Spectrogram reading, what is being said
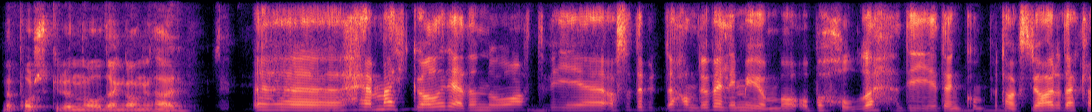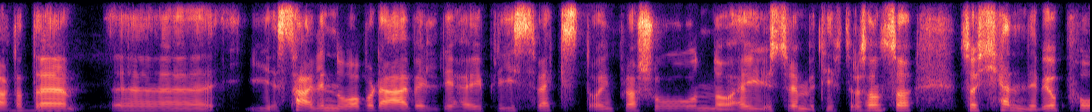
med Porsgrunn nå den gangen her? Eh, jeg merker allerede nå at vi altså det, det handler jo veldig mye om å, å beholde de, den kompetansen vi har. og det er klart at det, uh, særlig nå hvor det er veldig høy prisvekst og inflasjon og høye strømutgifter og sånn, så, så, kjenner vi jo på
